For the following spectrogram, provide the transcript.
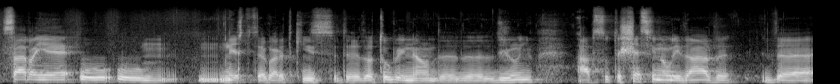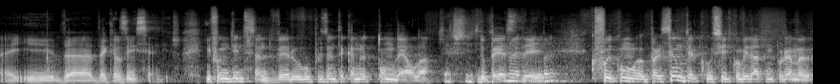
sabem é o, o neste agora de 15 de, de outubro e não de, de, de junho, a absoluta excepcionalidade da, e da, daqueles incêndios. E foi muito interessante ver o, o Presidente da Câmara de Tondela, é do PSD, é que foi com, pareceu-me ter sido convidado no programa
